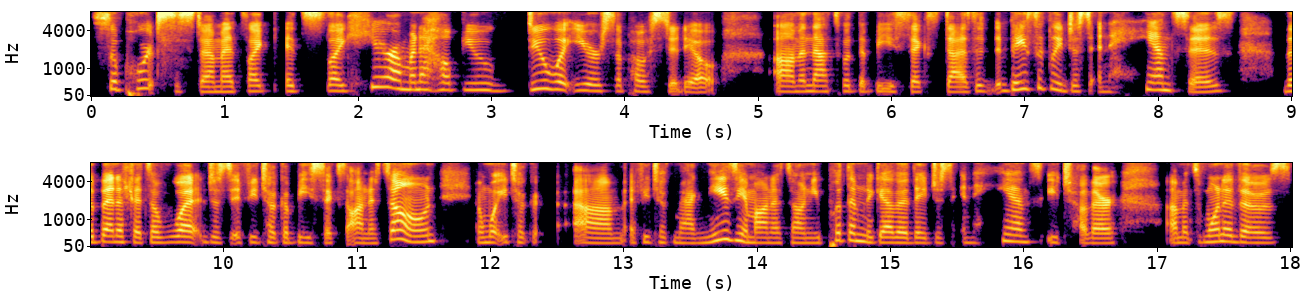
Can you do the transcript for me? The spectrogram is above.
support system. It's like, it's like, here, I'm going to help you do what you're supposed to do. Um, and that's what the B6 does. It basically just enhances the benefits of what just if you took a B6 on its own and what you took, um, if you took magnesium on its own, you put them together, they just enhance each other. Um, it's one of those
